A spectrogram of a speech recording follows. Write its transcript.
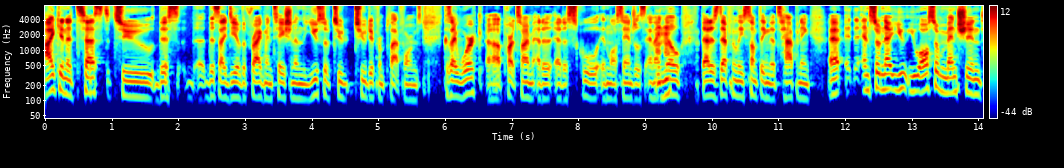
I can attest to this uh, this idea of the fragmentation and the use of two two different platforms because I work uh, part time at a at a school in Los Angeles, and mm-hmm. I know that is definitely something that's happening. Uh, and so now you you also mentioned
